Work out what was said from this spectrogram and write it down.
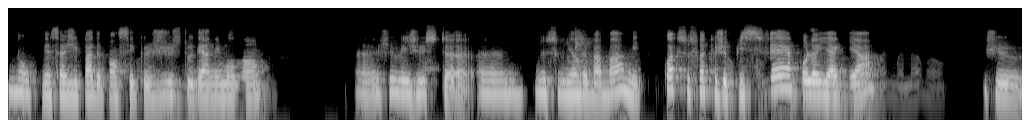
Donc, il ne s'agit pas de penser que juste au dernier moment, euh, je vais juste euh, me souvenir de Baba, mais quoi que ce soit que je puisse faire pour le yagya, je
